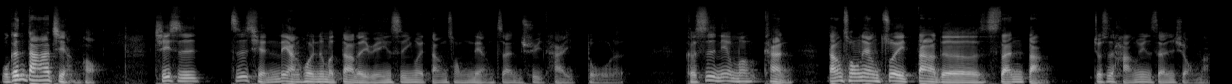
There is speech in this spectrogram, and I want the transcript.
我跟大家讲哈，其实之前量会那么大的原因，是因为当冲量占去太多了。可是你有没有看当冲量最大的三档，就是航运三雄嘛，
